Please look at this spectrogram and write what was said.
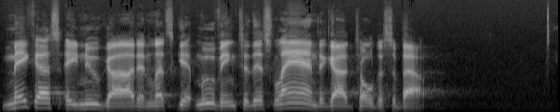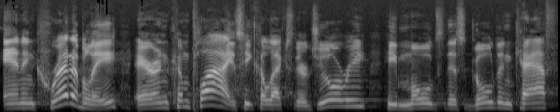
Make us a new God and let's get moving to this land that God told us about. And incredibly, Aaron complies. He collects their jewelry, he molds this golden calf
